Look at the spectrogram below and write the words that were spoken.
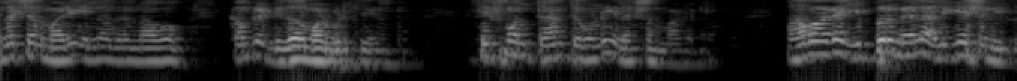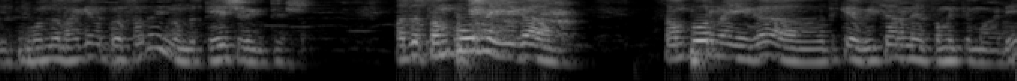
ಇಲೆಕ್ಷನ್ ಮಾಡಿ, ಇಲ್ಲಾಂದರೆ ನಾವು ಕಂಪ್ಲೀಟ್ ಡಿಸಾಲ್ವ್ ಮಾಡಿಬಿಡ್ತೀವಿ ಅಂತ. ಸಿಕ್ಸ್ ಮಂತ್ ಟೈಮ್ ತಗೊಂಡು ಇಲೆಕ್ಷನ್ ಮಾಡಿದ್ರು. ಆವಾಗ ಇಬ್ಬರ ಮೇಲೆ ಅಲಿಗೇಷನ್ ಇದ್ದಿತ್ತು. ಒಂದು ನಾಗೇಂದ್ರ ಪ್ರಸಾದ್, ಇನ್ನೊಂದು ಟಿ ಎಸ್ ವೆಂಕಟೇಶ್. ಅದು ಸಂಪೂರ್ಣ ಈಗ ಸಂಪೂರ್ಣ ಈಗ ಅದಕ್ಕೆ ವಿಚಾರಣೆ ಸಮಿತಿ ಮಾಡಿ,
